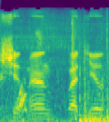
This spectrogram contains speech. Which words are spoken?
shit, man. Quite kill.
